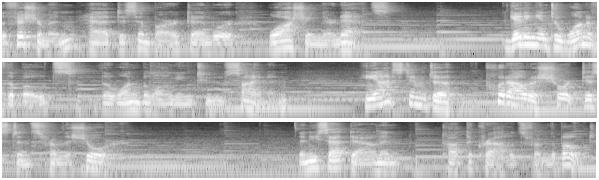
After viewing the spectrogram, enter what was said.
the fishermen had disembarked and were washing their nets. Getting into one of the boats, the one belonging to Simon, he asked him to put out a short distance from the shore. Then he sat down and taught the crowds from the boat.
